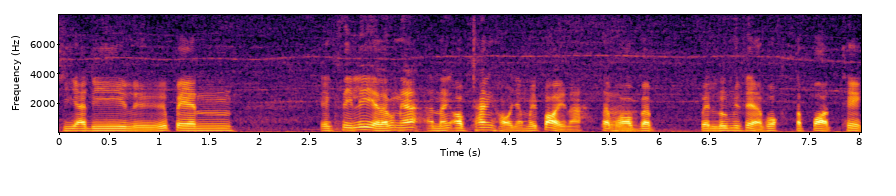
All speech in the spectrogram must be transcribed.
TRD หรือเป็น X Series อะไรพวกเนี้ยอันนั้นออปชั่นเขายังไม่ปล่อยนะ แต่พอแบบเป็นรุ่นพิเศษพวกสปอร์ตเทค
